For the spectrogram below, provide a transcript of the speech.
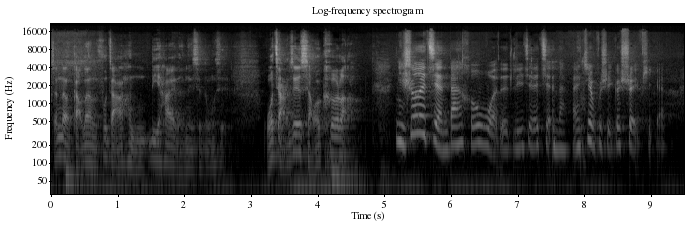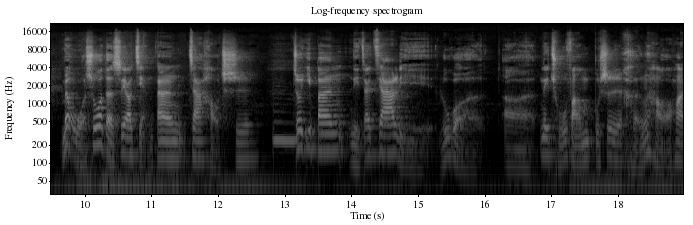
真的搞得很复杂、很厉害的那些东西。我讲的这些小儿科了，你说的简单和我的理解的简单完全不是一个水平。没有我说的是要简单加好吃。嗯，就一般你在家里，如果呃那厨房不是很好的话，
